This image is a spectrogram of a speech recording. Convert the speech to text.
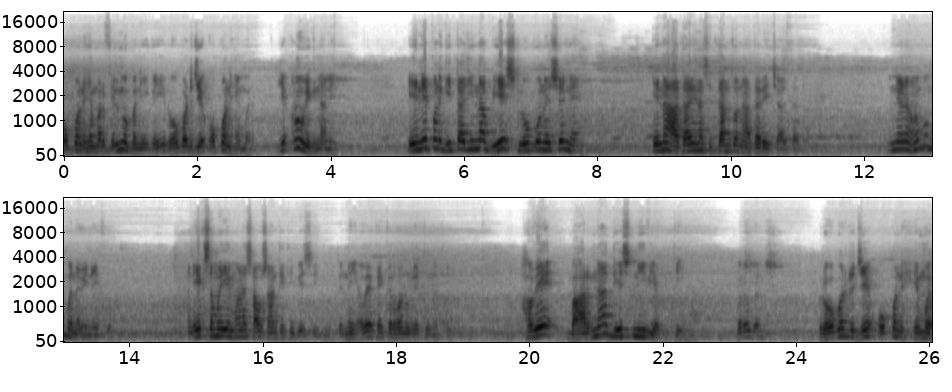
ઓપન હેમર ફિલ્મ બની ગઈ, રોબર્ટ જે ઓપન હેમર જે અણુ વિજ્ઞાની એને પણ ગીતાજીના બે શ્લોકોને છે ને એના આધારે એના સિદ્ધાંતોના આધારે એ ચાલતા હતા. અને એણે અણુબોમ્બ બનાવી નાખ્યો. અને એક સમયે માણસ આવ શાંતિથી બેસી ગયો કે નહીં, હવે કંઈ કરવાનું રહેતું નથી. હવે બહારના દેશની વ્યક્તિ, બરોબર? રોબર્ટ જે ઓપન હેમર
